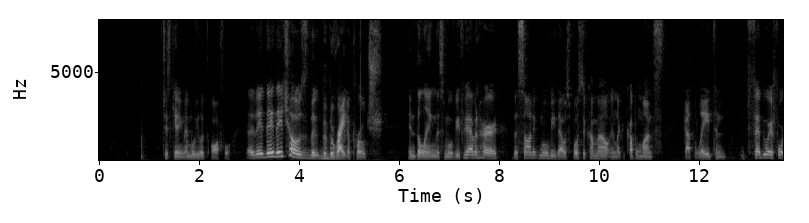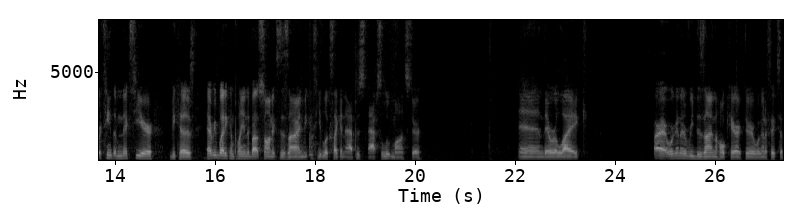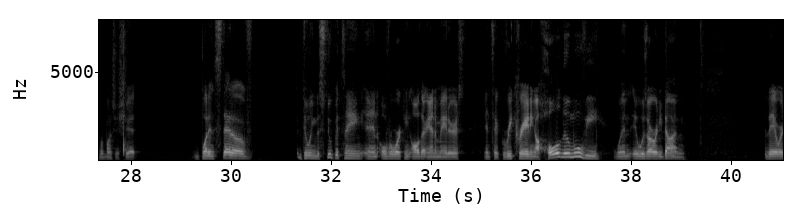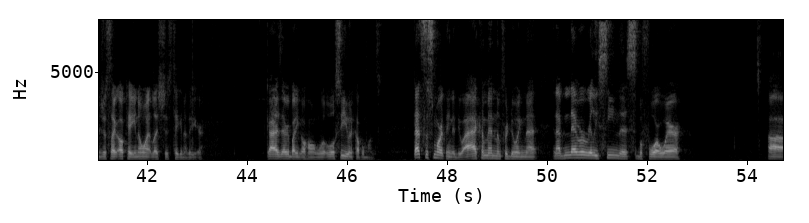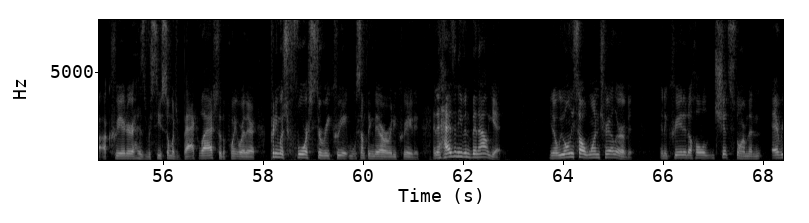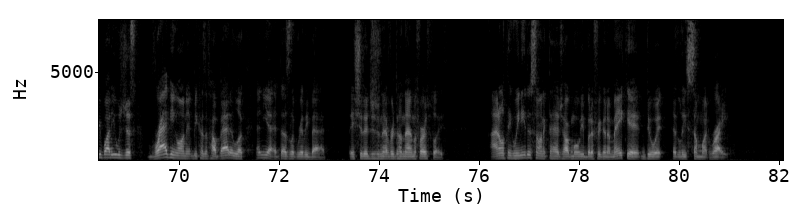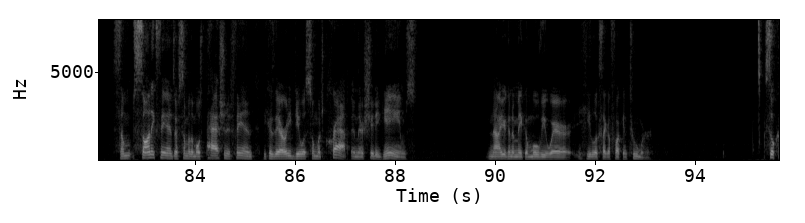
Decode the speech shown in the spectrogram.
Just kidding. That movie looked awful. Uh, they, they, they chose the, the, the right approach in delaying this movie. If you haven't heard, the Sonic movie that was supposed to come out in like a couple months got delayed to February 14th of next year because everybody complained about Sonic's design because he looks like an abs- absolute monster. And they were like, all right, we're going to redesign the whole character. We're going to fix up a bunch of shit. But instead of doing the stupid thing and overworking all their animators into recreating a whole new movie when it was already done, they were just like, okay, you know what? Let's just take another year. Guys, everybody go home. We'll, we'll see you in a couple months. That's the smart thing to do. I, I commend them for doing that. And I've never really seen this before where uh, a creator has received so much backlash to the point where they're pretty much forced to recreate something they already created. And it hasn't even been out yet. You know, we only saw one trailer of it, and it created a whole shitstorm that everybody was just ragging on it because of how bad it looked. And yeah, it does look really bad. They should have just never done that in the first place. I don't think we need a Sonic the Hedgehog movie, but if you're going to make it, do it at least somewhat right. Some Sonic fans are some of the most passionate fans because they already deal with so much crap in their shitty games. Now you're to make a movie where he looks like a fucking tumor. So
